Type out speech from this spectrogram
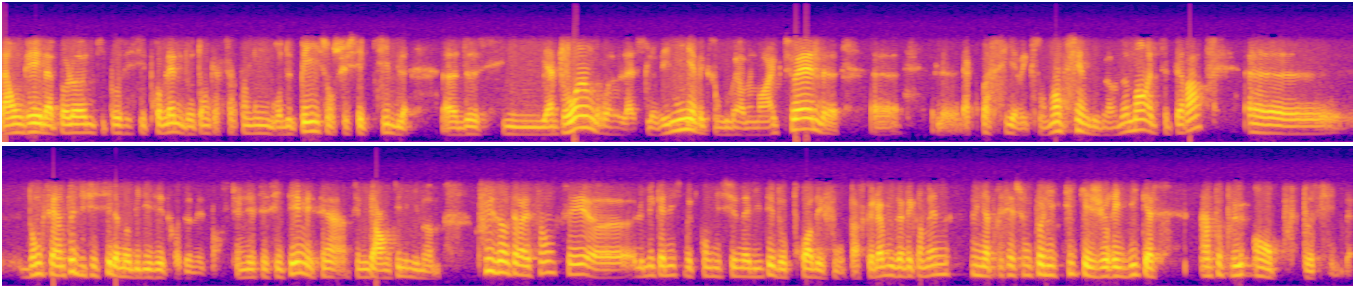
Hongrie et la Pologne qui pose ici problème, d'autant qu'un certain nombre de pays sont susceptibles euh, de s'y adjoindre, la Slovénie avec son gouvernement actuel, euh, la Croatie avec son ancien gouvernement, etc. donc c'est un peu difficile à mobiliser, très honnêtement. C'est une nécessité, mais c'est un, une garantie minimum. Plus intéressant, c'est euh, le mécanisme de conditionnalité d'octroi des fonds, parce que là, vous avez quand même une appréciation politique et juridique un peu plus ample possible.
